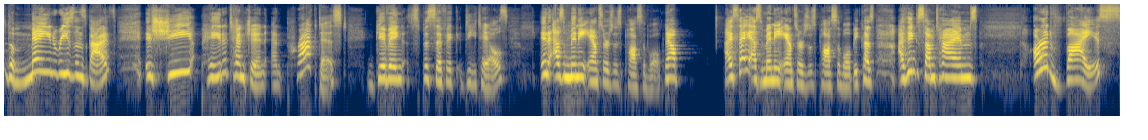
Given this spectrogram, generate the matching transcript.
of the main reasons, guys, is she paid attention and practiced giving specific details in as many answers as possible. Now, I say as many answers as possible because I think sometimes our advice,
